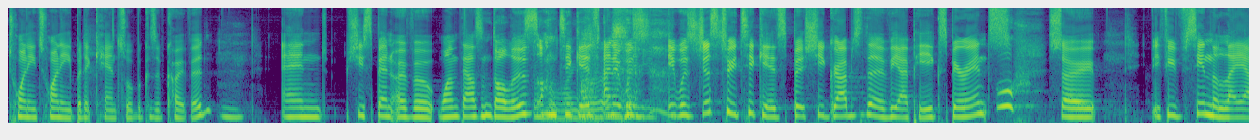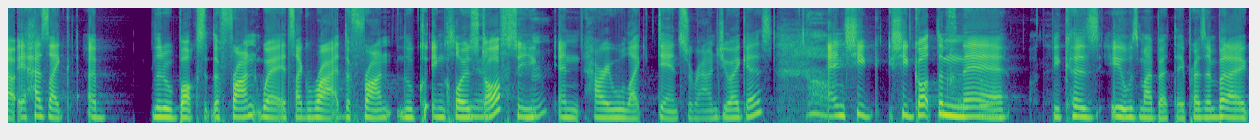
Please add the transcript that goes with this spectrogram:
2020, but it cancelled because of COVID. And she spent over one thousand dollars on my tickets, and it was it was just two tickets, but she grabs the VIP experience. So if you've seen the layout, it has like a little box at the front where it's like right at the front, little enclosed Yeah. off. So you mm-hmm. and Harry will like dance around you, I guess. and she she got them there because it was my birthday present, but I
